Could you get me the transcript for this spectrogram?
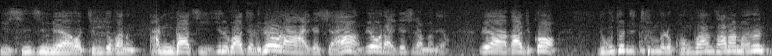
이 신신매하고 증도가는 반드시 일과적으로 외워라 이것이야. 외워라 이것이란 말이야. 외워가지고 누구든지 참말로 공부한 사람은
